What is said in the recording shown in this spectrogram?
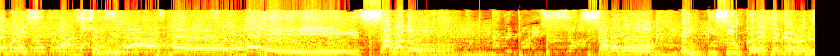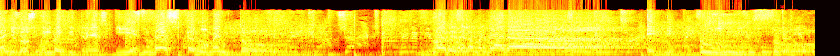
¿Cómo estás, comunidad? Hoy, hoy es sábado. Sábado 25 de febrero del año 2023 y en este momento 9 de la mañana en punto.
